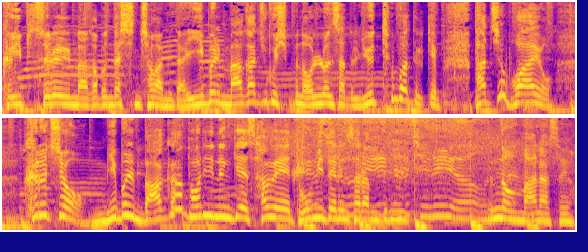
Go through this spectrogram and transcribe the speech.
그 입술을 막아본다 신청합니다. 입을 막아주고 싶은 언론사들, 유튜버들께 받쳐보아요. 그렇죠. 입을 막아버리는 게 사회에 도움이 되는 사람들이 너무 많아서요.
